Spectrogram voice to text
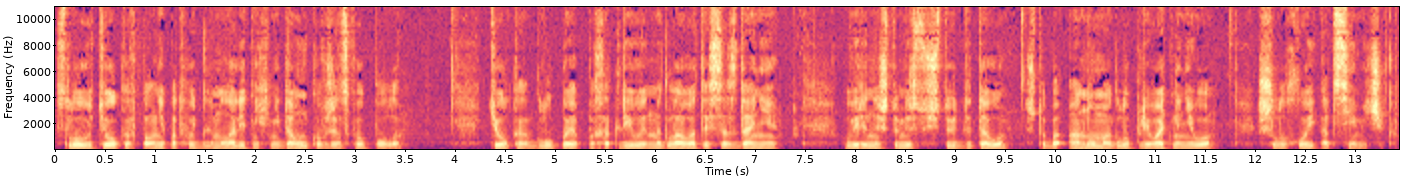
Слово «телка» вполне подходит для малолетних недоумков женского пола. Телка – глупое, похотливое, нагловатое создание, уверенное, что мир существует для того, чтобы оно могло плевать на него шелухой от семечек.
